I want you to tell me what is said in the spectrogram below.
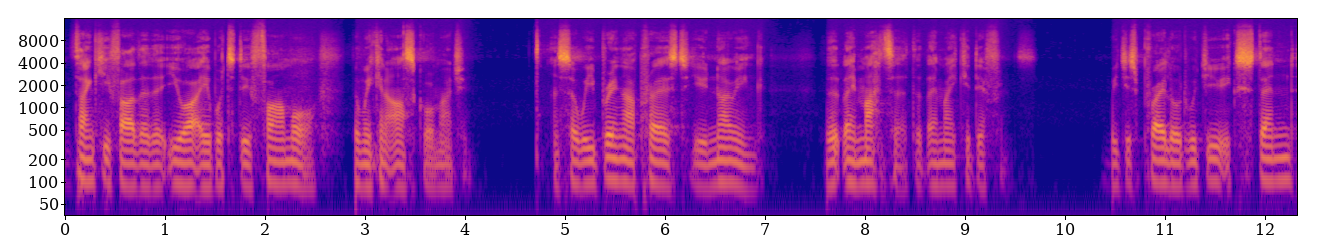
And thank you, Father, that you are able to do far more than we can ask or imagine. And so we bring our prayers to you knowing that they matter, that they make a difference. We just pray, Lord, would you extend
